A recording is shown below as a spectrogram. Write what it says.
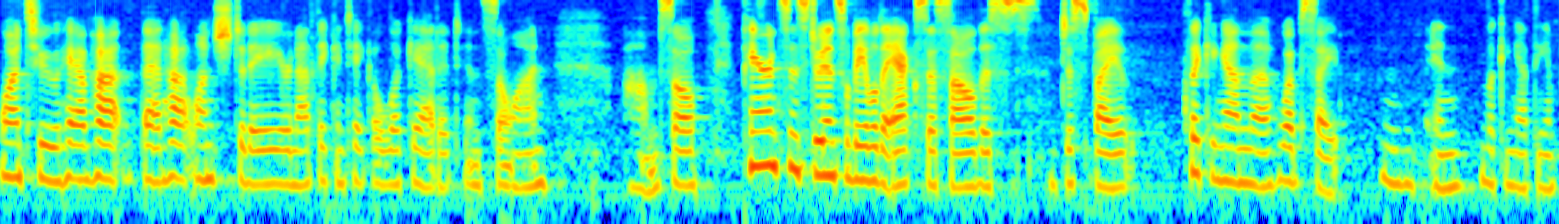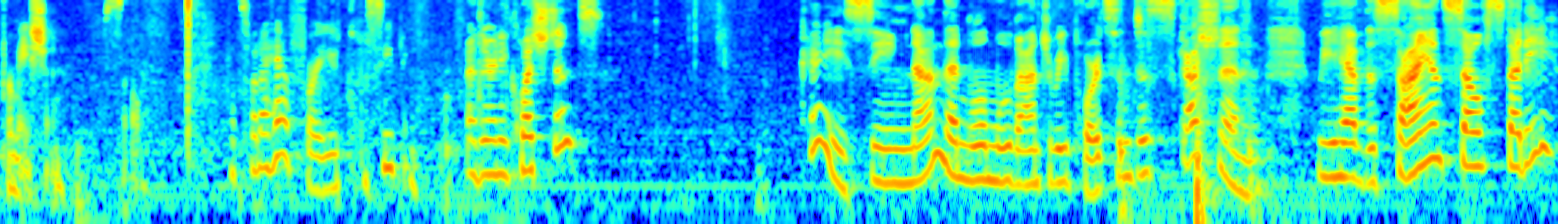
want to have hot, that hot lunch today or not, they can take a look at it and so on. Um, So parents and students will be able to access all this just by clicking on the website and- and looking at the information. So that's what I have for you this evening. Are there any questions? Okay, seeing none, then we'll move on to reports and discussion. We have the science self-study.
